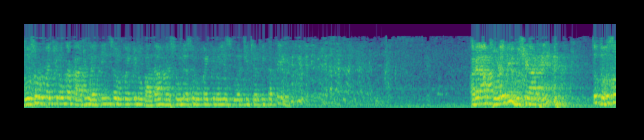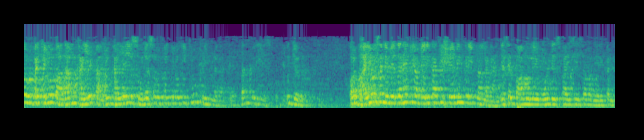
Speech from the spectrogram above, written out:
अब 200 रुपए किलो का काजू है 300 रुपए किलो बादाम है, सोलह सौ रुपए किलो ये सुअर की चर्बी का तेल अगर आप थोड़े भी होशियार हैं तो 200 रुपए किलो बादाम खाइए, काजू खाइए, ये सोलह सौ रुपए किलो की क्यों क्रीम लगाते हैं? बंद करिए इसको, कुछ ज़रूरत और भाइयों से निवेदन है कि अमेरिका की शेविंग क्रीम ना लगाएँ, जैसे पामोले गोल्ड स्पाइस सब अमेरिकन।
